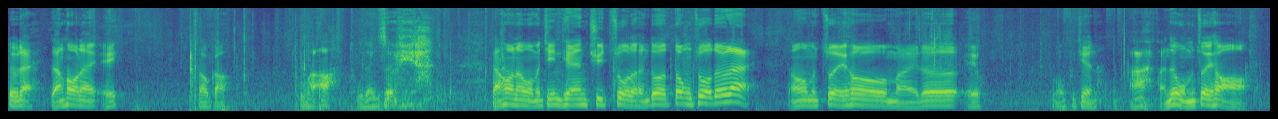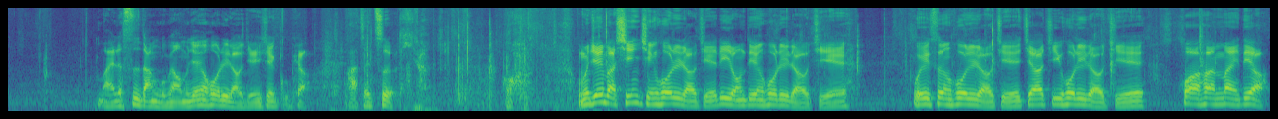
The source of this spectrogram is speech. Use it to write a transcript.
对不对？然后呢？哎，糟糕，图啊，涂在这里了。然后呢，我们今天去做了很多的动作，对不对？然后我们最后买了，哎呦，怎么不见了啊？反正我们最后哦，买了四档股票。我们今天获利了结一些股票啊，在这里了。哦，我们今天把新情获利了结，利隆店获利了结，威盛获利了结，嘉基获利了结，华汉卖掉。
